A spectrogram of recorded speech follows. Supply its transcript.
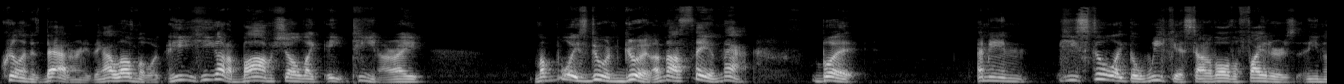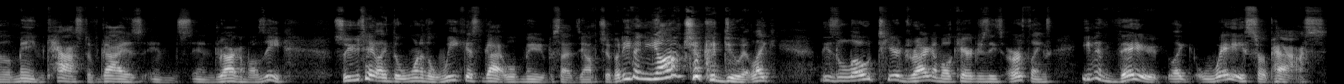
Krillin is bad or anything. I love my boy. He he got a bombshell like 18. All right, my boy's doing good. I'm not saying that, but I mean he's still like the weakest out of all the fighters. You know the main cast of guys in in Dragon Ball Z. So you take like the one of the weakest guy, well maybe besides Yamcha, but even Yamcha could do it. Like these low tier Dragon Ball characters, these Earthlings, even they like way surpass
